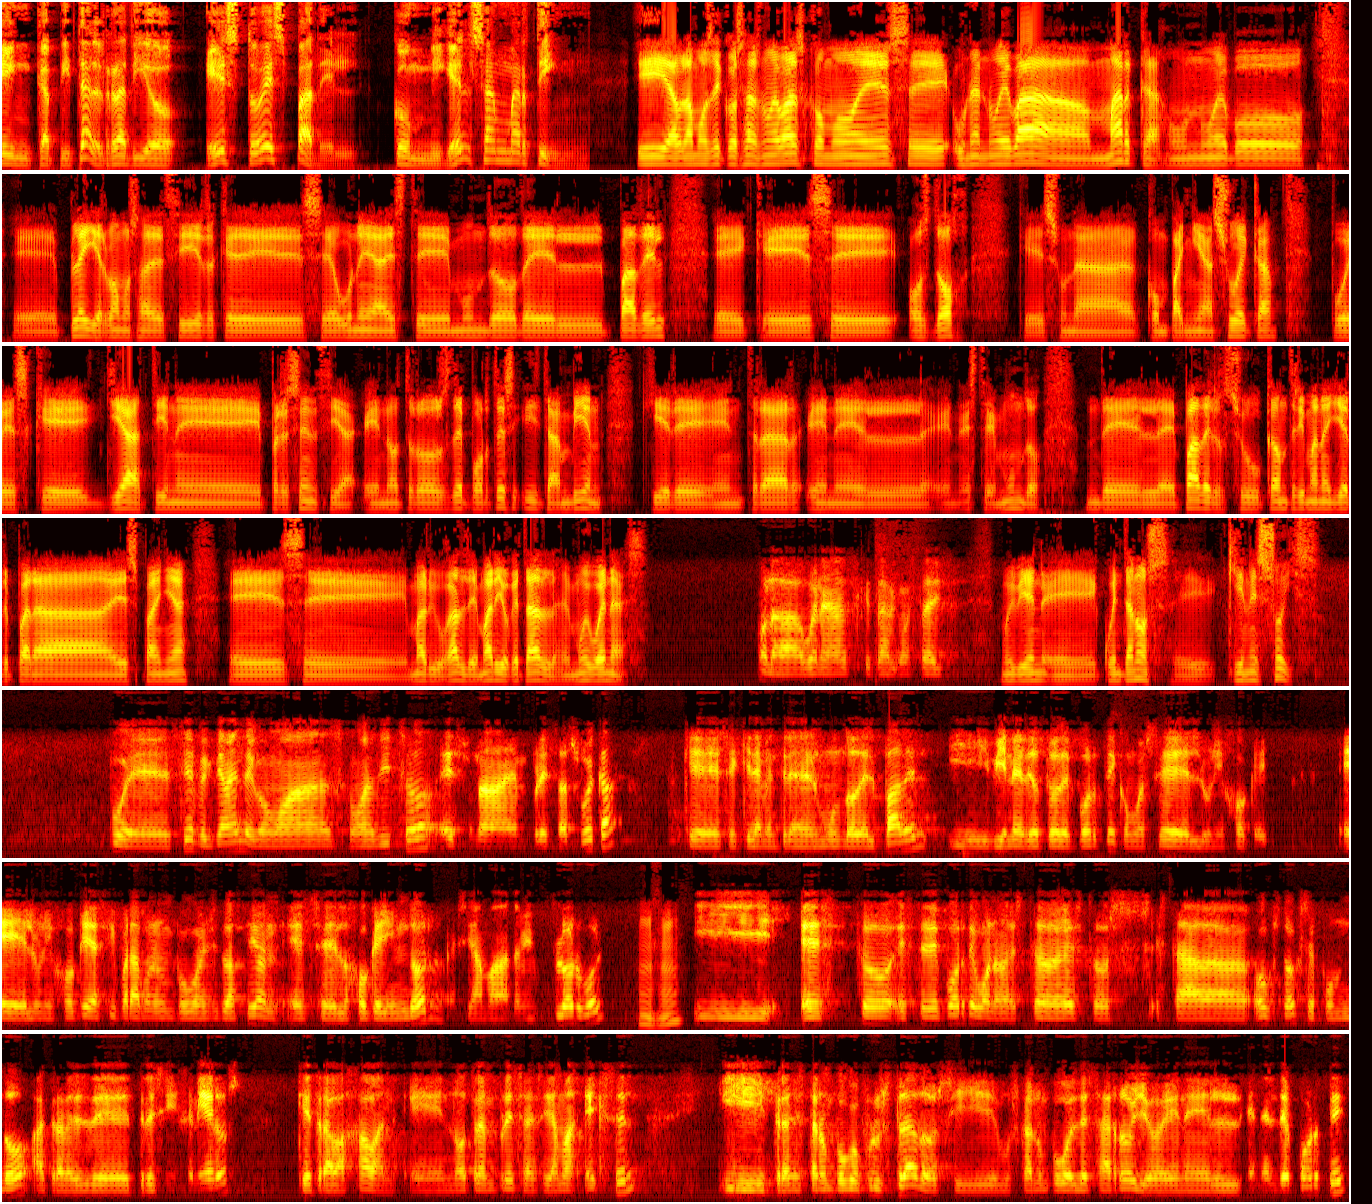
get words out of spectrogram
En Capital Radio, esto es Padel, con Miguel San Martín. Y hablamos de cosas nuevas como es eh, una nueva marca, un nuevo eh, player, vamos a decir, que se une a este mundo del pádel, eh, que es Osdog, que es una compañía sueca pues que ya tiene presencia en otros deportes y también quiere entrar en el en este mundo del pádel. Su country manager para España es eh, Mario Galde. Mario, ¿qué tal? Muy buenas. Hola, buenas. ¿Qué tal? ¿Cómo estáis? Muy bien. Eh, cuéntanos, eh, ¿quiénes sois? Pues sí, efectivamente, como has, como has dicho, es una empresa sueca que se quiere meter en el mundo del pádel y viene de otro deporte como es el unihockey. El unihockey, así para poner un poco en situación, es el hockey indoor, que se llama también floorball. Y esto, este deporte, bueno, esto, estos, esta Oxdog se fundó a través de tres ingenieros que trabajaban en otra empresa que se llama Excel y tras estar un poco frustrados y buscar un poco el desarrollo en el, en el deporte,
